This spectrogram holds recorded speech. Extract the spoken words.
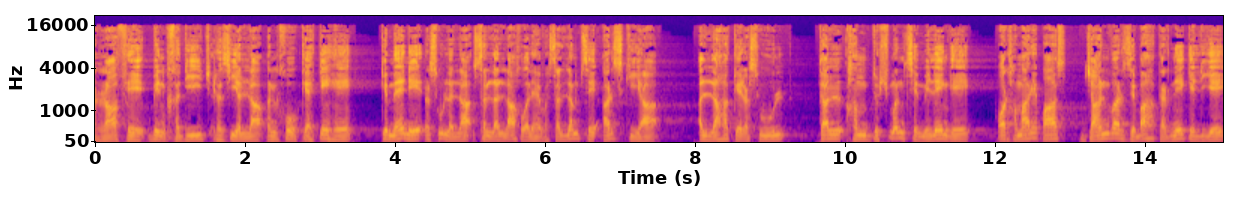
رافع بن خدیج رضی اللہ عنہ کہتے ہیں کہ میں نے رسول اللہ صلی اللہ علیہ وسلم سے عرض کیا، اللہ کے رسول، کل ہم دشمن سے ملیں گے اور ہمارے پاس جانور ذبح کرنے کے لیے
